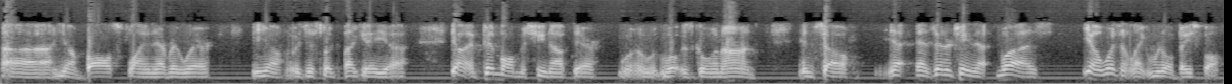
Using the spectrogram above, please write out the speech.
uh, you know, balls flying everywhere. You know, it just looked like a uh, you know a pinball machine out there. What was going on, and so yeah, as entertaining that was, you know, it wasn't like real baseball.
